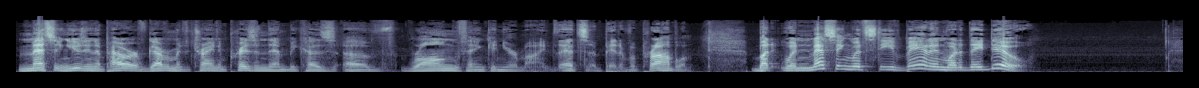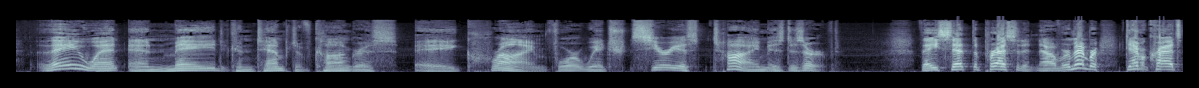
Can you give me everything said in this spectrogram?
messing, using the power of government to try and imprison them because of wrong think in your mind, that's a bit of a problem. But when messing with Steve Bannon, what did they do? They went and made contempt of Congress a crime for which serious time is deserved. They set the precedent. Now, remember, Democrats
